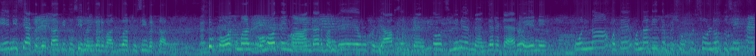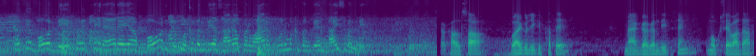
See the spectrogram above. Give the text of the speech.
ਇਹ ਨਹੀਂ ਸਿਆਕ ਦਿੱਤਾ ਵੀ ਤੁਸੀਂ ਲੰਗਰ ਵਾਧੂ ਆ ਤੁਸੀਂ ਵਰਤਾ ਦਿਓ। ਬਹੁਤ ਮਾਨ ਬਹੁਤ ਇਮਾਨਦਾਰ ਬੰਦੇ ਉਹ ਪੰਜਾਬ ਸਟੇਟ ਬੈਂਕ ਤੋਂ ਸੀਨੀਅਰ ਮੈਨੇਜਰ ਰਿਟਾਇਰ ਹੋਏ ਨੇ। ਉਹਨਾਂ ਉਤੇ ਉਹਨਾਂ ਦੀ ਤੇ ਪਿਛੋਕੜ ਸੁਣ ਲਓ ਤੁਸੀਂ। ਉਹ ਤੇ ਬਹੁਤ ਦੇਰ ਤੋਂ ਇੱਥੇ ਰਹਿ ਰਹੇ ਆ ਬਹੁਤ ਗੁਰਮੁਖ ਬੰਦੇ ਆ ਸਾਰਾ ਪਰਿਵਾਰ ਗੁਰਮੁਖ ਬੰਦੇ ਨਾਈਸ ਬੰਦੇ। ਖਾਲਸਾ ਵਾਹਿਗੁਰੂ ਜੀ ਕੀ ਫਤਿਹ। ਮੈਂ ਗਗਨਦੀਪ ਸਿੰਘ, ਮੁੱਖ ਸੇਵਾਦਾਰ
